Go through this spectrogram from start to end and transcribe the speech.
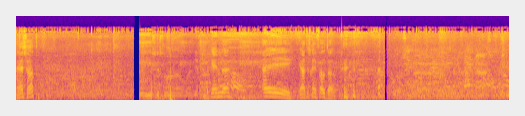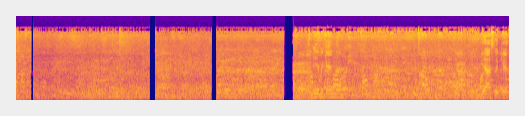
Hé, schat? Moest wel dicht. Bekende? hey, ja, het is geen foto. Meer bekende? Ja, een stukje.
